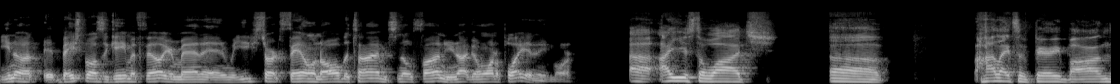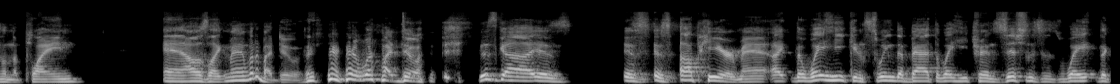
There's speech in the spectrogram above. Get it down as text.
you know, it, baseball's a game of failure, man. And when you start failing all the time, it's no fun. You're not going to want to play it anymore. Uh, I used to watch uh, highlights of Barry Bonds on the plane, and I was like, man, what am I doing? what am I doing? This guy is is is up here, man. Like the way he can swing the bat, the way he transitions his weight, the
